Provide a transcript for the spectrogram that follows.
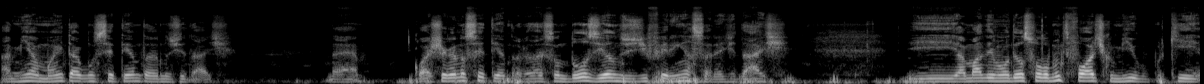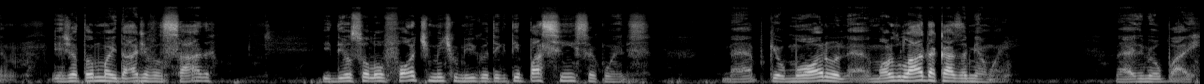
a minha mãe está com 70 anos de idade. Né? Quase chegando aos 70, na verdade são 12 anos de diferença né, de idade. E amado irmão, Deus falou muito forte comigo, porque eles já estão numa idade avançada. E Deus falou fortemente comigo que eu tenho que ter paciência com eles. Né? Porque eu moro, né? Eu moro do lado da casa da minha mãe, né? E do meu pai.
